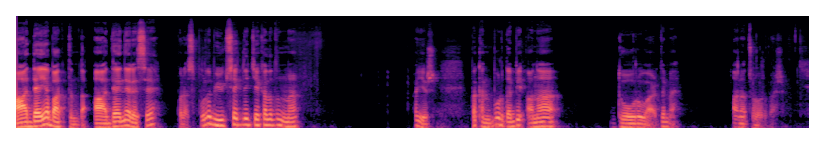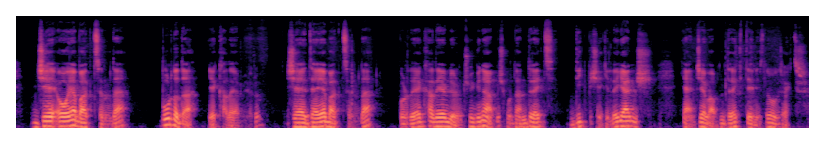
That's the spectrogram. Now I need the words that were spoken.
AD'ye baktığımda AD neresi? Burası. Burada bir yükseklik yakaladın mı? Hayır. Bakın burada bir ana doğru var değil mi? Ana doğru var. CO'ya baktığımda burada da yakalayamıyorum. CD'ye baktığımda burada yakalayabiliyorum. Çünkü ne yapmış? Buradan direkt dik bir şekilde gelmiş. Yani cevabım direkt denizli olacaktır.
